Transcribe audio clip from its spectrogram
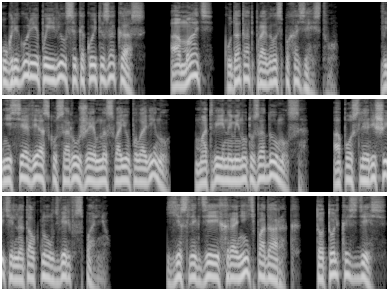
у Григория появился какой-то заказ, а мать куда-то отправилась по хозяйству. Внеся вязку с оружием на свою половину, Матвей на минуту задумался, а после решительно толкнул дверь в спальню. Если где и хранить подарок, то только здесь.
